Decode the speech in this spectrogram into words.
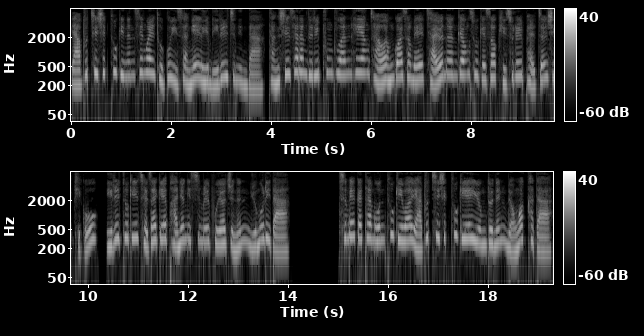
야부치식 토기는 생활 도구 이상의 의미를 지닌다. 당시 사람들이 풍부한 해양 자원과 섬의 자연환경 속에서 기술을 발전시키고 이를 토기 제작에 반영했음을 보여주는 유물이다. 츠메가타몬 토기와 야부치식 토기의 용도는 명확하다.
